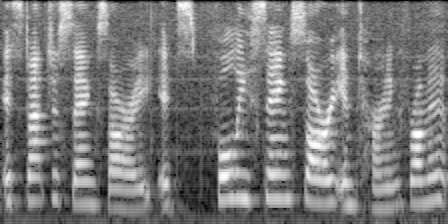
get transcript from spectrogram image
it's not just saying sorry, it's fully saying sorry and turning from it.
